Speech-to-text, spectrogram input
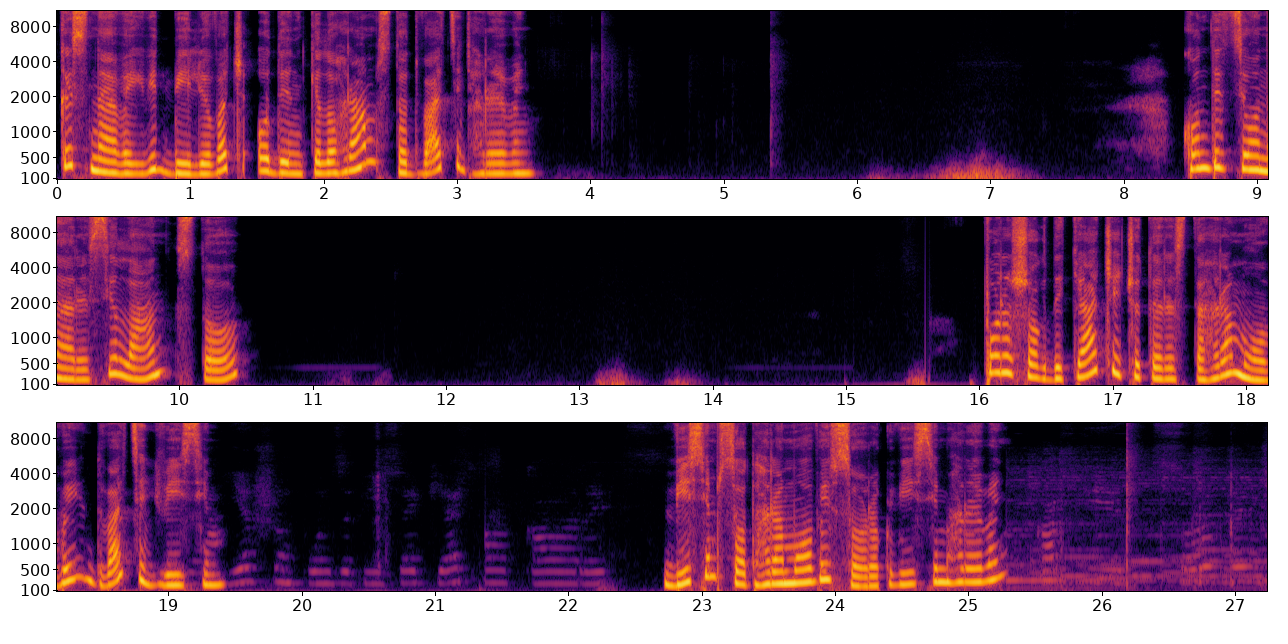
Кисневий відбілювач 1 кг 120 гривень. Кондиціонери Сілан 100 Порошок дитячий 400 грамовий 28. Є шампунь за 55, 800 грамовий 48 гривень карти 40 гривень,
